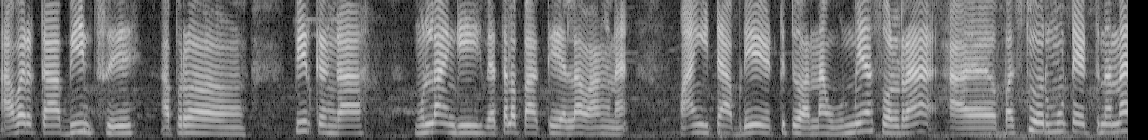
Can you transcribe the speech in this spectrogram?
அவரைக்காய் பீன்ஸு அப்புறம் பீர்க்கங்காய் முள்ளாங்கி வெத்தலைப்பாக்கு எல்லாம் வாங்கினேன். வாங்கிட்டு அப்படியே எடுத்துகிட்டு வந்தேன். உண்மையாக சொல்கிறேன் ஃபஸ்ட்டு ஒரு மூட்டை எடுத்துனேன்னா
